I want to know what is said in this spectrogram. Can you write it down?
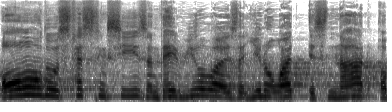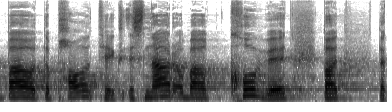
all those testing seasons, they realize that, you know what? It's not about the politics. It's not about COVID, but the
